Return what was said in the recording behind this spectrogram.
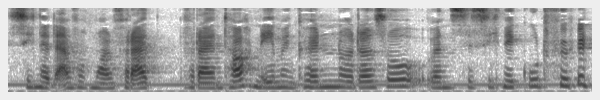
sich nicht einfach mal einen frei, freien Tag nehmen können oder so, wenn sie sich nicht gut fühlen,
